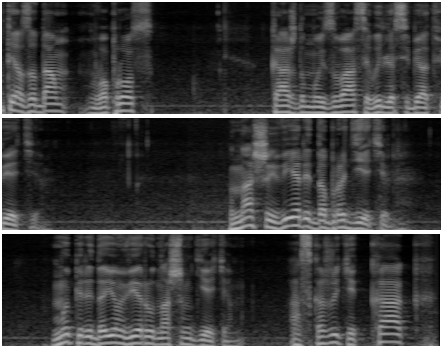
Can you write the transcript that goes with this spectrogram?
Вот я задам вопрос каждому из вас, и вы для себя ответьте. В нашей вере добродетель. Мы передаем веру нашим детям. А скажите, как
